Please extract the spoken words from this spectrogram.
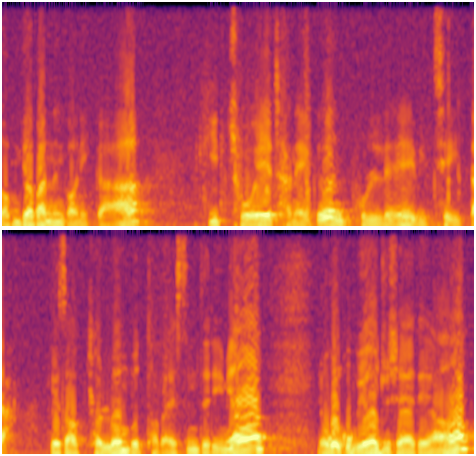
넘겨받는 거니까 기초의 잔액은 본래의 위치에 있다. 그래서 결론부터 말씀드리면 요걸 꼭 외워주셔야 돼요.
